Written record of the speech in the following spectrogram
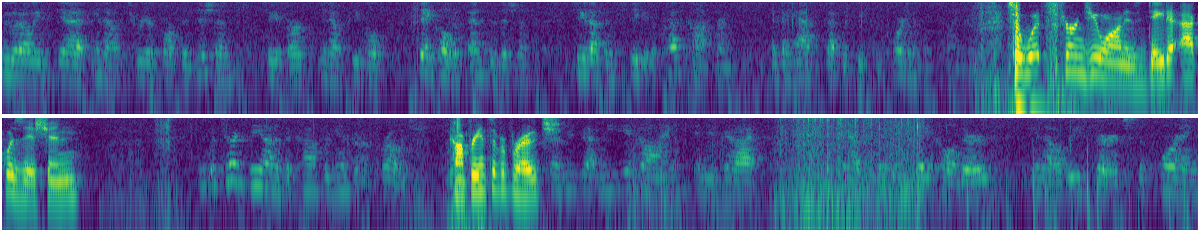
we would always get, you know, three or four physicians, to- or, you know, people, stakeholders and physicians, to get up and speak at the press conference in behalf that would be supporting of those findings. So what turns you on is data acquisition, What turns me on is a comprehensive approach. comprehensive approach. So you've got media going, and you've got, you know, community stakeholders, you know, research, supporting,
